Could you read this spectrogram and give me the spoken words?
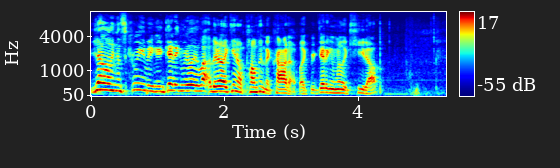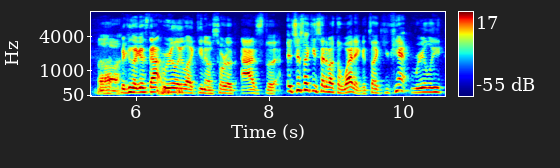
Yelling and screaming and getting really loud. They're like, you know, pumping the crowd up. Like, we're getting them really keyed up. Uh-huh. Because I guess that really, like, you know, sort of adds the. It's just like you said about the wedding. It's like you can't really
